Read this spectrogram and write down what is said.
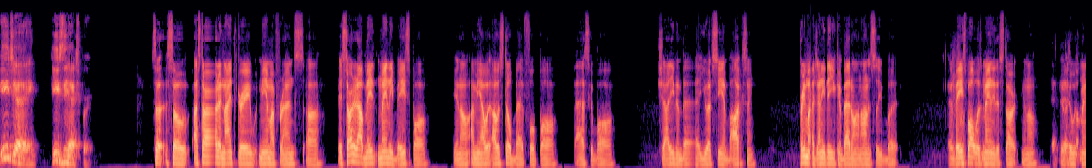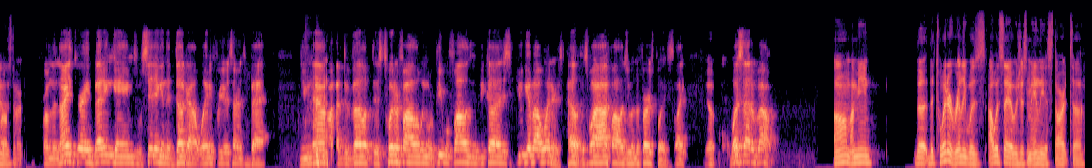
BJ, he's the expert. So so I started ninth grade with me and my friends. Uh, it started out ma- mainly baseball. You know, I mean, I, w- I would still bet football, basketball. Should I even bet UFC and boxing? Pretty much anything you can bet on, honestly. But And baseball was mainly the start. You know, it, it was mainly the start. from the ninth grade betting games, was sitting in the dugout waiting for your turn to bat. You now have developed this Twitter following where people follow you because you give out winners. Hell, it's why I followed you in the first place. Like, Yep. what's that about? Um, I mean, the the Twitter really was. I would say it was just mainly a start to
